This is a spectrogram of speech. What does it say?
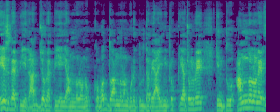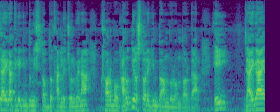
দেশব্যাপী, রাজ্যব্যাপী এই আন্দোলন, ঐক্যবদ্ধ আন্দোলন গড়ে তুলতে হবে। আইনি প্রক্রিয়া চলবে, কিন্তু আন্দোলনের জায়গা থেকে কিন্তু নিস্তব্ধ থাকলে চলবে না। সর্বভারতীয় স্তরে কিন্তু আন্দোলন দরকার। এই জায়গায়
